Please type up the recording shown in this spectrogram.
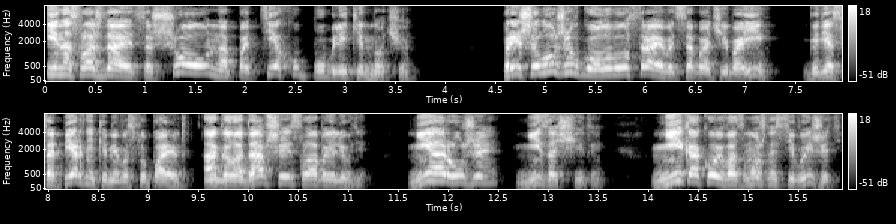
и наслаждается шоу на потеху публики ночью. Пришло же в голову устраивать собачьи бои, где соперниками выступают оголодавшие слабые люди. Ни оружия, ни защиты. Никакой возможности выжить.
